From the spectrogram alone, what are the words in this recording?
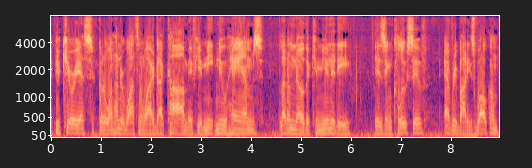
If you're curious, go to 100wattsandwire.com. If you meet new hams, let them know the community is inclusive. Everybody's welcome.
